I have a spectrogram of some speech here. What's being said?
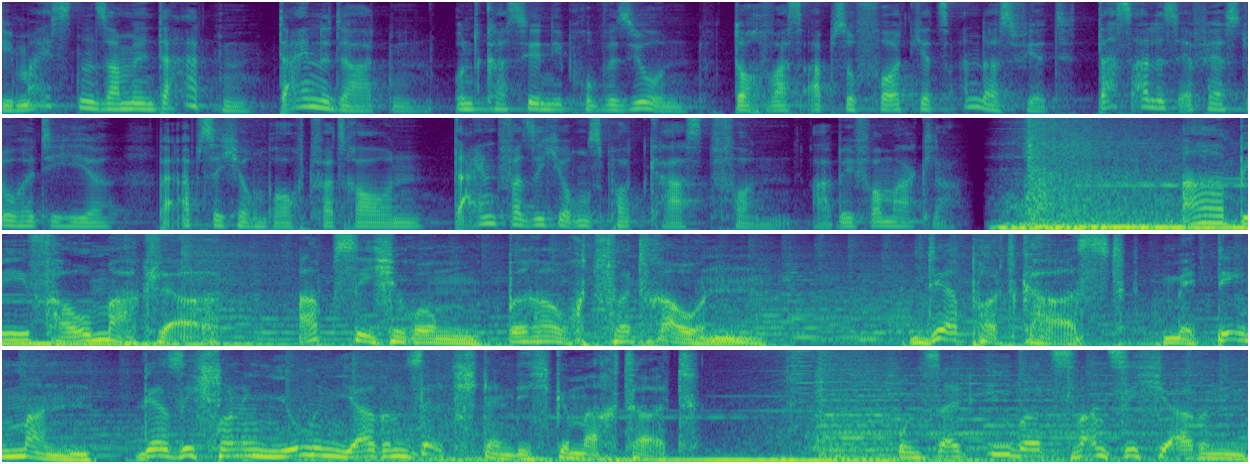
die meisten sammeln Daten, deine Daten und kassieren die Provision. Doch was ab sofort jetzt anders wird, das alles erfährst du heute hier bei Absicherung braucht Vertrauen, dein Versicherungspodcast von ABV Makler. ABV Makler. Absicherung braucht Vertrauen. Der Podcast mit dem Mann, der sich schon in jungen Jahren selbstständig gemacht hat und seit über 20 Jahren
